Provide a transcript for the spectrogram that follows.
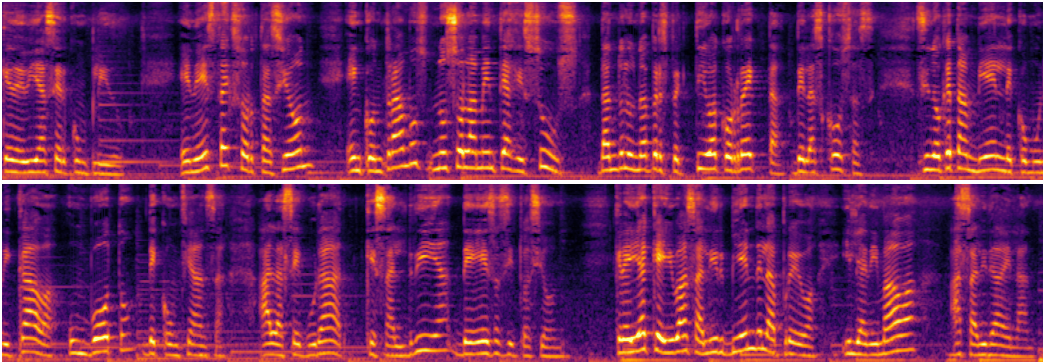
que debía ser cumplido. En esta exhortación encontramos no solamente a Jesús dándole una perspectiva correcta de las cosas, sino que también le comunicaba un voto de confianza al asegurar que saldría de esa situación. Creía que iba a salir bien de la prueba y le animaba a salir adelante.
